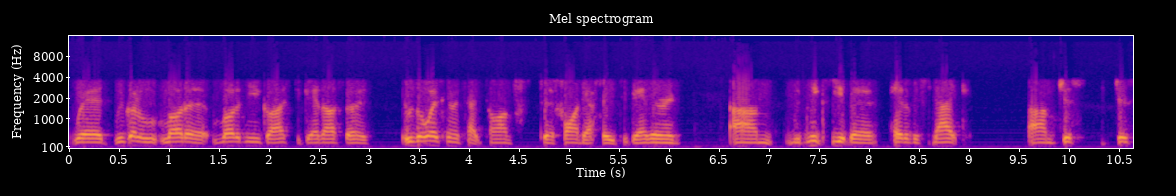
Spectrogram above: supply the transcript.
where we've got a lot of lot of new guys together. So it was always going to take time to find our feet together and um, with Nixie at the head of the snake, um, just just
